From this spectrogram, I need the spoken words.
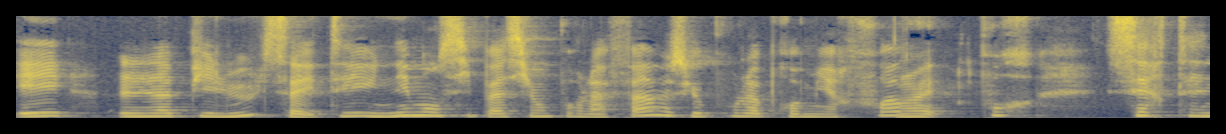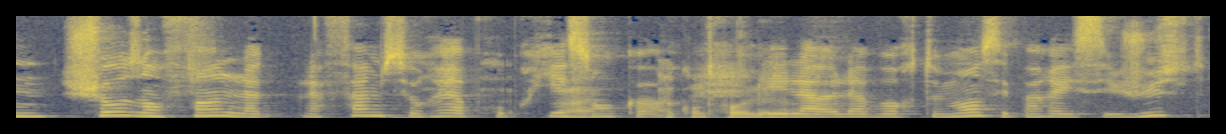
Et la pilule, ça a été une émancipation pour la femme, parce que pour la première fois, Ouais. pour certaines choses, enfin, la, la femme se réappropriait Ouais, son corps. un contrôle. Et euh, la- l'avortement, c'est pareil, c'est juste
